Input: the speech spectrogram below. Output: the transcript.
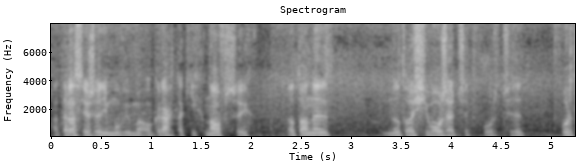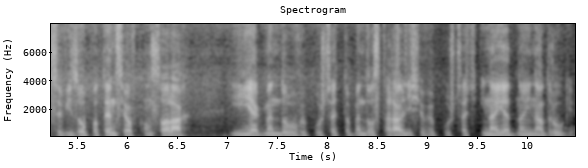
A teraz jeżeli mówimy o grach takich nowszych, no to one, no to siłą rzeczy twórcy, twórcy widzą potencjał w konsolach i jak będą wypuszczać, to będą starali się wypuszczać i na jedno i na drugie.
